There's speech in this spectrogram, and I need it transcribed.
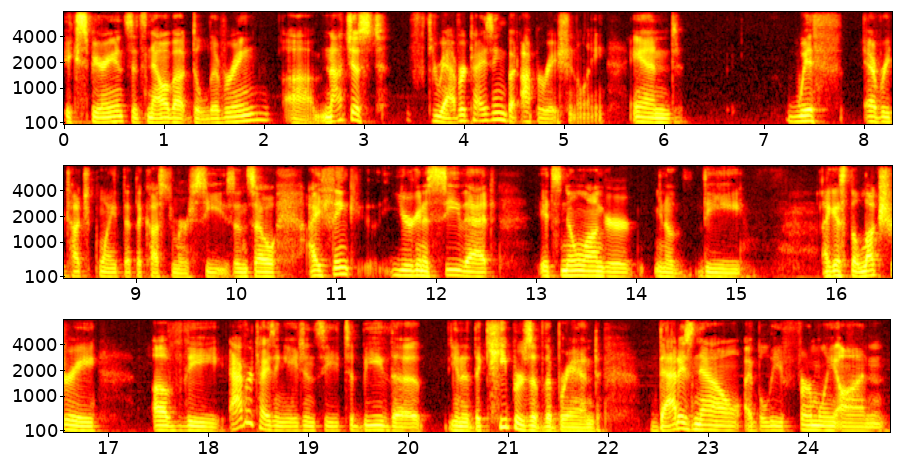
experience. It's now about delivering, um, not just through advertising, but operationally and with every touch point that the customer sees. And so I think you're going to see that it's no longer, you know, the I guess the luxury of the advertising agency to be the you know the keepers of the brand that is now i believe firmly on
